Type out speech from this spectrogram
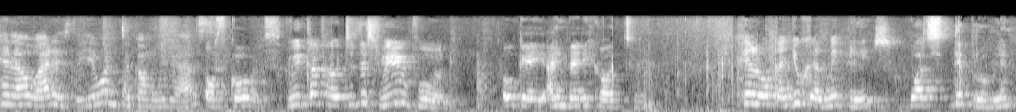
Hello, Ares. Do you want to come with us? Of course. We can go to the swimming pool. Okay, I'm very hot too. Hello, can you help me please? What's the problem?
